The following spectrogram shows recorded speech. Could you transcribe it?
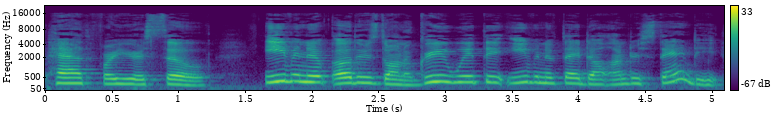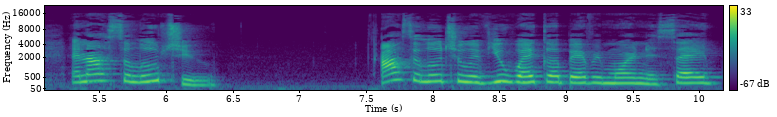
path for yourself, even if others don't agree with it, even if they don't understand it. And I salute you. I salute you if you wake up every morning and say,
